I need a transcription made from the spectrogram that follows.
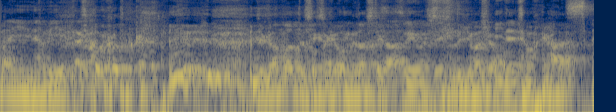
第二ナビゲーターが。そういうことか。じゃあ頑張って卒業を目指してから進んでいきましょう。いきたいと思います、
